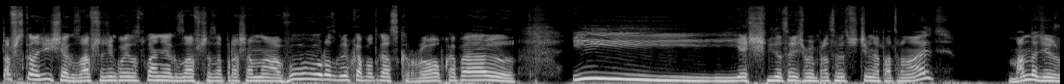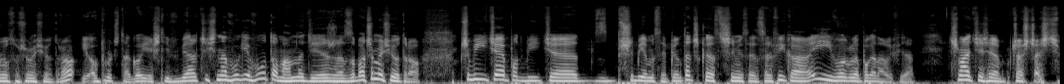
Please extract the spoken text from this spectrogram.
To wszystko na dziś, jak zawsze dziękuję za słuchanie, jak zawsze zapraszam na www.rozgrywkapodcast.pl i jeśli doceniacie moją pracę, wesprzyjcie na Patronite. Mam nadzieję, że usłyszymy się jutro i oprócz tego, jeśli wybieracie się na WGW, to mam nadzieję, że zobaczymy się jutro. Przybijcie, podbijcie, przybijemy sobie piąteczkę, strzymy sobie selfika i w ogóle pogadamy chwilę. Trzymajcie się, cześć, cześć.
